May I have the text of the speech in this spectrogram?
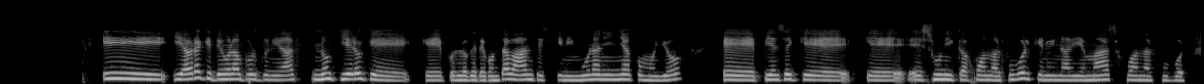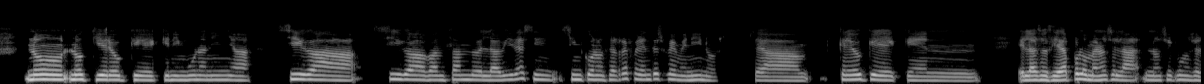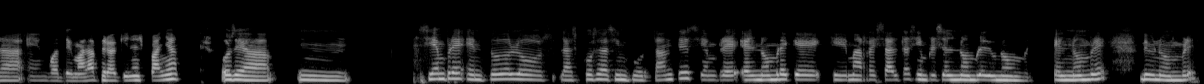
y, ahora que tengo la oportunidad, no quiero que, pues lo que te contaba antes, que ninguna niña como yo eh, piense que, es única jugando al fútbol, que no hay nadie más jugando al fútbol. No, no quiero que, ninguna niña siga, siga avanzando en la vida sin, conocer referentes femeninos. O sea, creo que, en, la sociedad, por lo menos en la, no sé cómo será en Guatemala, pero aquí en España, o sea, mm, siempre en todas las cosas importantes, siempre el nombre que, más resalta siempre es el nombre de un hombre, el nombre de un hombre.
